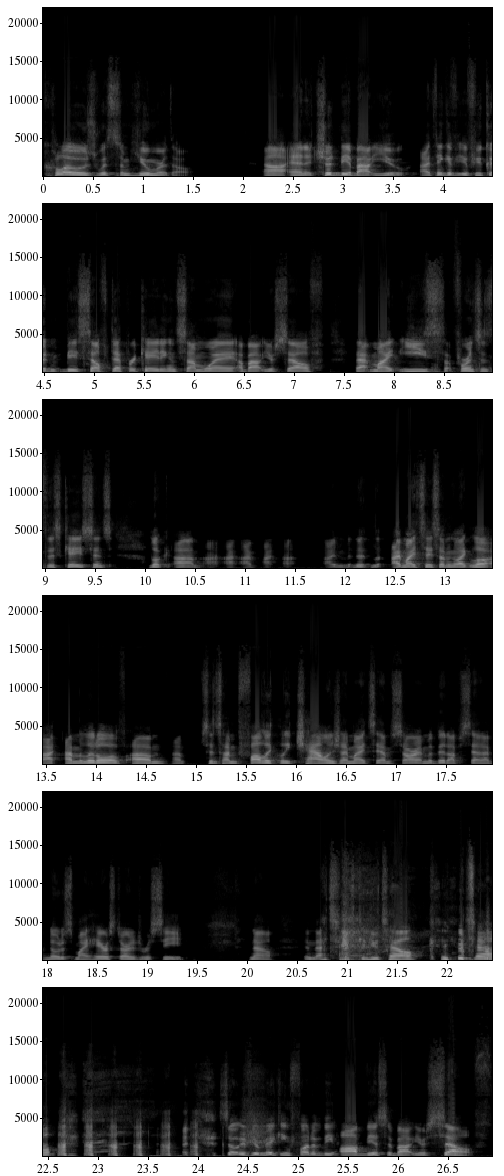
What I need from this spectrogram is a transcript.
close with some humor, though. Uh, and it should be about you. I think if, if you could be self deprecating in some way about yourself, that might ease, for instance, this case, since, look, um, I, I, I, I'm, I might say something like, look, I, I'm a little, um, um, since I'm follically challenged, I might say, I'm sorry, I'm a bit upset. I've noticed my hair started to recede. Now, in that sense, can you tell? Can you tell? so if you're making fun of the obvious about yourself,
